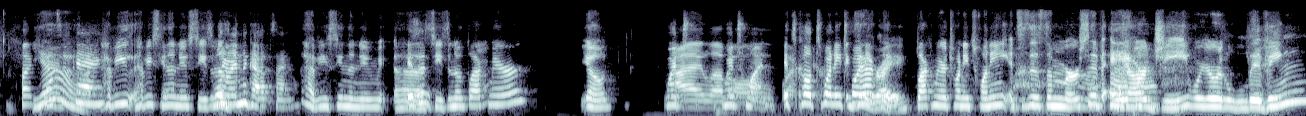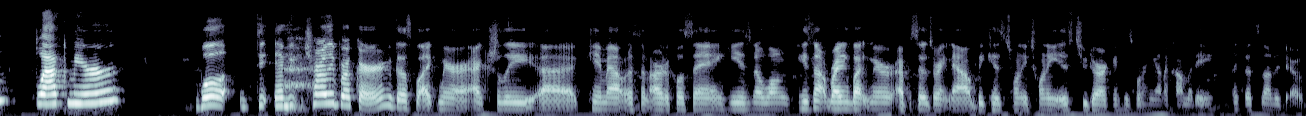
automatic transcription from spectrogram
Black Yeah. Okay. Have you have you seen the new season? Join Of, the gut side. have you seen the new uh, Isn't- season of Black Mirror? You know, Which I love which one? Black It's called 2020, exactly. right? Black Mirror 2020. It's this immersive ARG where you're living Black Mirror. Well, have you, Charlie Brooker, who does Black Mirror, actually uh, came out with an article saying he is no longer he's not writing Black Mirror episodes right now because 2020 is too dark and he's working on a comedy. Like that's not a joke.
